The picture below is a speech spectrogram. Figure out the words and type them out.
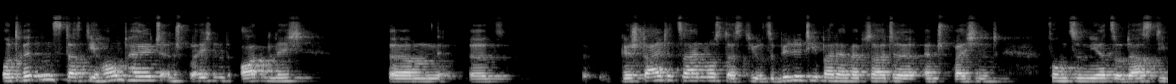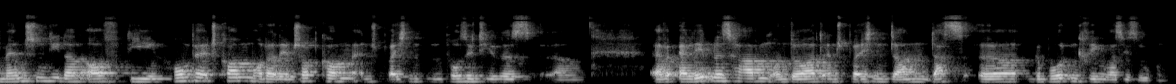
Und drittens, dass die Homepage entsprechend ordentlich ähm, äh, gestaltet sein muss, dass die Usability bei der Webseite entsprechend funktioniert, sodass die Menschen, die dann auf die Homepage kommen oder den Shop kommen, entsprechend ein positives äh, er Erlebnis haben und dort entsprechend dann das äh, geboten kriegen, was sie suchen.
